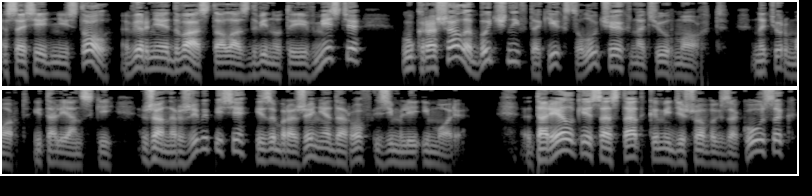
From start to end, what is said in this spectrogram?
Соседний стол, вернее, два стола, сдвинутые вместе, украшал обычный в таких случаях натюрморт. Натюрморт итальянский, жанр живописи, изображение даров земли и моря тарелки с остатками дешевых закусок,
